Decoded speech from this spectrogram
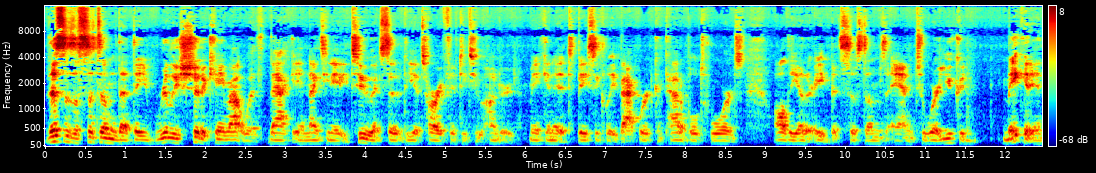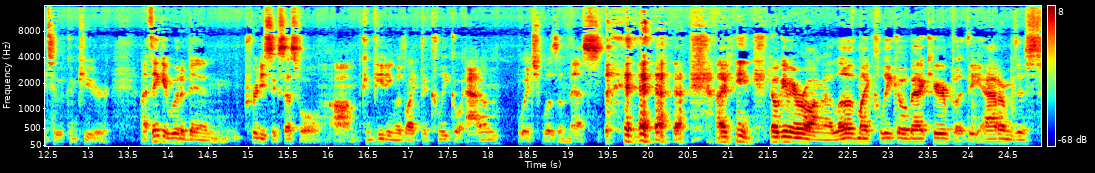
This is a system that they really should have came out with back in 1982 instead of the Atari 5200, making it basically backward compatible towards all the other 8-bit systems and to where you could make it into a computer. I think it would have been pretty successful um, competing with like the Coleco Adam, which was a mess. I mean, don't get me wrong, I love my Coleco back here, but the Adam just,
